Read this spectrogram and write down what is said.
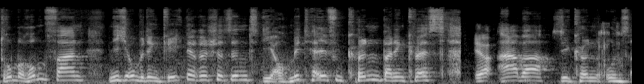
drumherum fahren, nicht unbedingt gegnerische sind, die auch mithelfen können bei den Quests. Ja. Aber sie können uns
